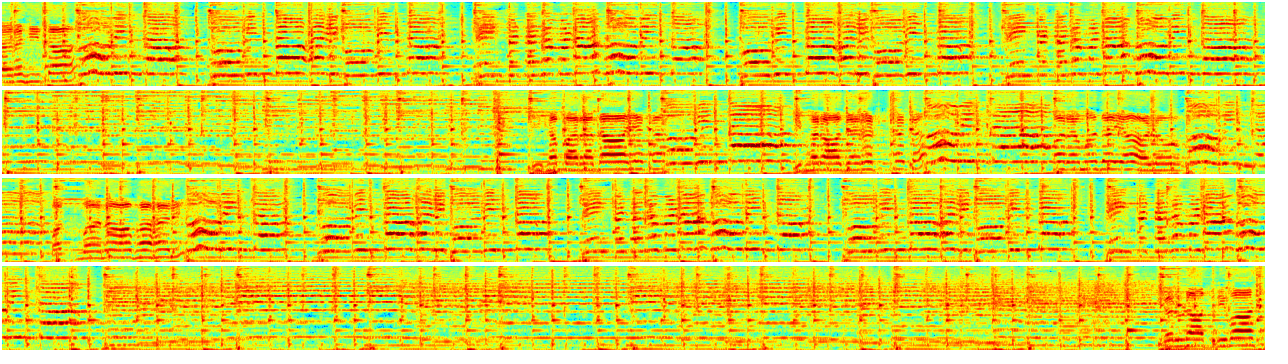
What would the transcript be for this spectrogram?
రహిత పరదాయక యువరాజరక్షక పరమదయాళో పద్మనాభ నీలాద్రివాస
